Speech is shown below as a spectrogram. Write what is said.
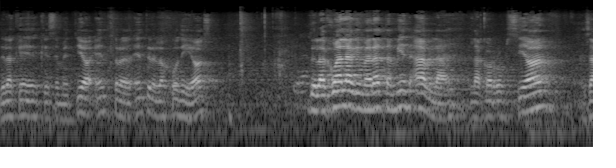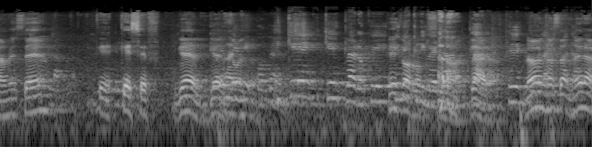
de la que, que se metió entre, entre los judíos, de la cual la también habla. La corrupción, llámese Que, Kesef. Gel, ¿cómo se- ¿Y qué, qué, claro, qué, ¿Qué qué Claro. qué No, no, no era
